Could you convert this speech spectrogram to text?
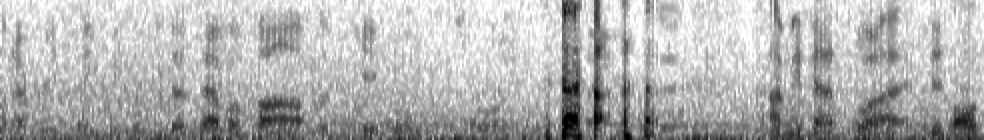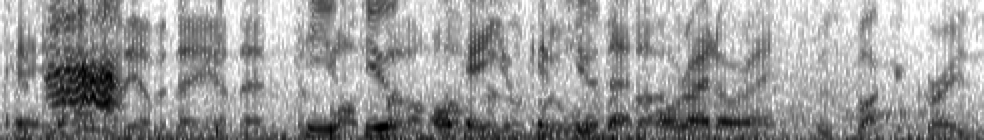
on everything because he does have a bomb that's capable of destroying viruses. I mean, that's why this, Okay. this is what happened the other day, and then Can the you feel? fell on top Okay, you can feel that. of us up. Alright, alright. It was fucking crazy.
